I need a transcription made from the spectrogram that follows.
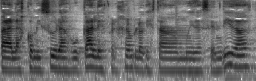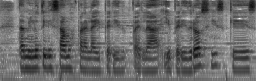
para las comisuras bucales, por ejemplo, que están muy descendidas. También lo utilizamos para la, hiperhidrosis, que es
